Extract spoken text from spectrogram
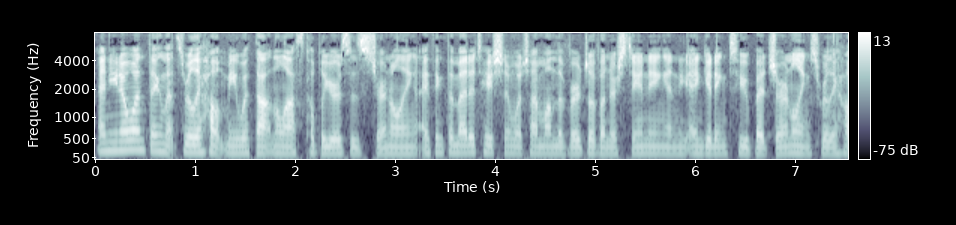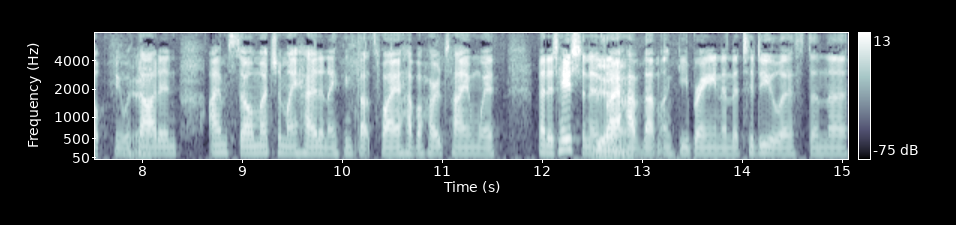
and you know, one thing that's really helped me with that in the last couple of years is journaling. I think the meditation, which I'm on the verge of understanding and, and getting to, but journaling's really helped me with Yeah. that. And I'm so much in my head, and I think that's why I have a hard time with meditation. Is I have that monkey brain and the to do list and the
